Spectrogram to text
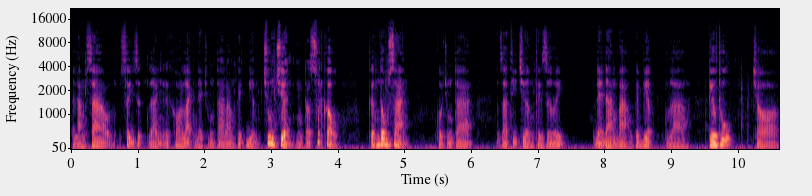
làm sao xây dựng ra những cái kho lạnh để chúng ta làm cái điểm trung chuyển, chúng ta xuất khẩu các nông sản của chúng ta ra thị trường thế giới để đảm bảo cái việc là tiêu thụ cho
